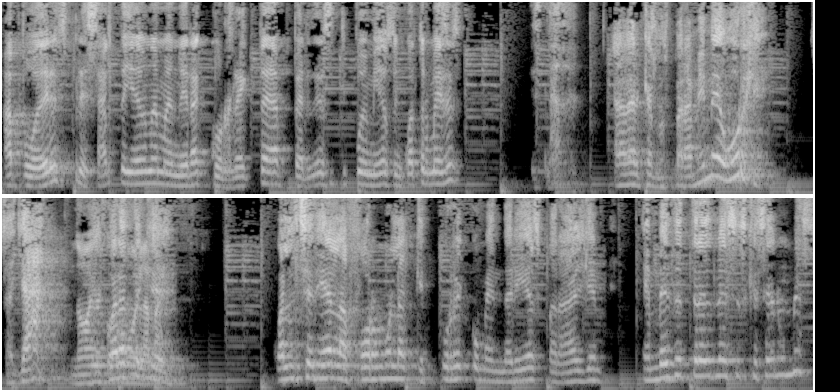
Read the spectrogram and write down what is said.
a poder expresarte ya de una manera correcta, a perder ese tipo de miedos en cuatro meses, es nada. A ver, Carlos, para mí me urge. O sea, ya. No hay Acuérdate que. man. ¿Cuál sería la fórmula que tú recomendarías para alguien en vez de tres meses que sean un mes?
